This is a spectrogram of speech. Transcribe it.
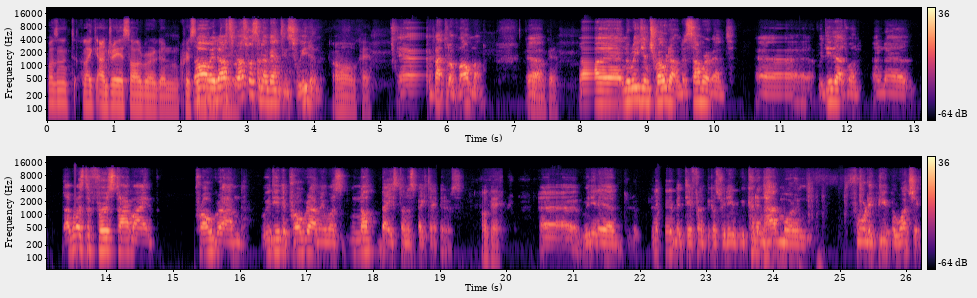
Wasn't it like Andreas Solberg and Kristin? No, that was, that was an event in Sweden. Oh, okay. Uh, Battle of Värmland. Yeah. Oh, okay. Uh, Norwegian Throwdown, the summer event. Uh, we did that one, and uh, that was the first time I programmed. We did the programming it was not based on the spectators. Okay. Uh, we did a little bit different because we did we couldn't have more than 40 people watching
